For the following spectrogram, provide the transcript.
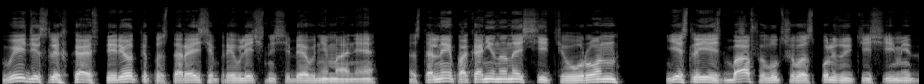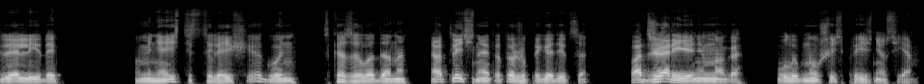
Выйди слегка вперед и постарайся привлечь на себя внимание. Остальные пока не наносите урон. Если есть бафы, лучше воспользуйтесь ими для Лиды. «У меня есть исцеляющий огонь», — сказала Дана. «Отлично, это тоже пригодится. Поджарь ее немного», — улыбнувшись, произнес я.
